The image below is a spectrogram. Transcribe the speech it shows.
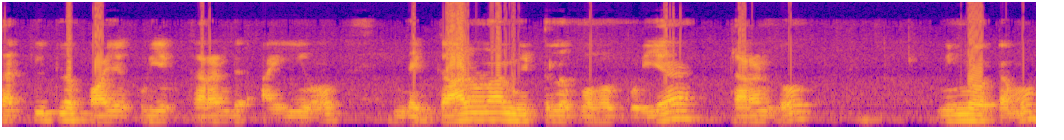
சர்க்கியூட்டில் பாயக்கூடிய கரண்ட் ஐயும் இந்த கால்வனா மீட்டரில் போகக்கூடிய கரண்ட்டும் மின்னோட்டமும்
